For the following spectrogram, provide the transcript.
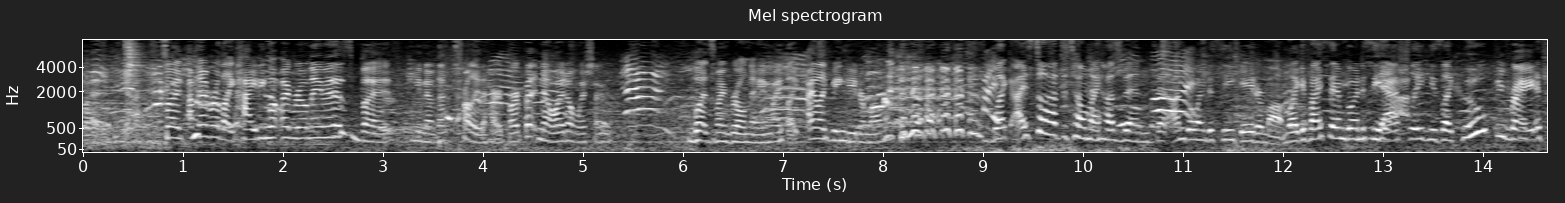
but yeah. So I, I'm never like hiding what my real name is, but you know that's probably the hard part. But no, I don't wish I was my real name. I like I like being Gator Mom. Like I still have to tell my husband that I'm going to see Gator Mom. Like if I say I'm going to see Yeah. Ashley, he's like, "Who?" Like, Right. it's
